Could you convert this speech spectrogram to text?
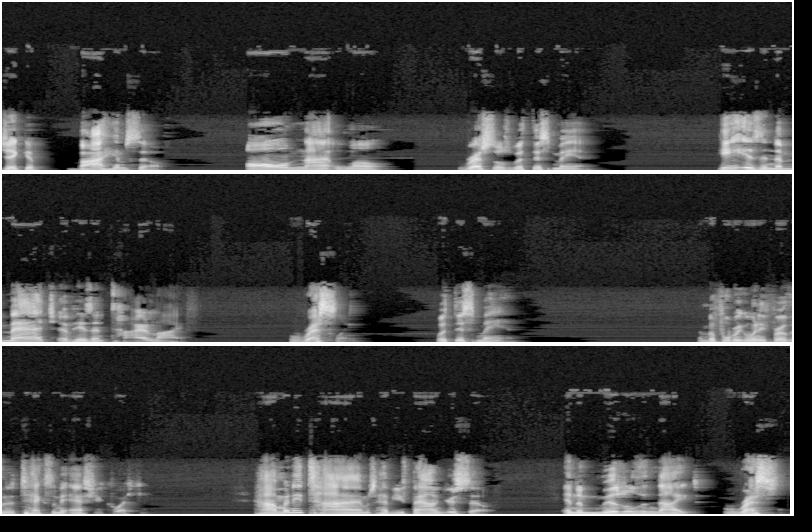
Jacob, by himself, all night long, wrestles with this man. He is in the match of his entire life, wrestling with this man. And before we go any further in the text, let me ask you a question. How many times have you found yourself in the middle of the night wrestling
